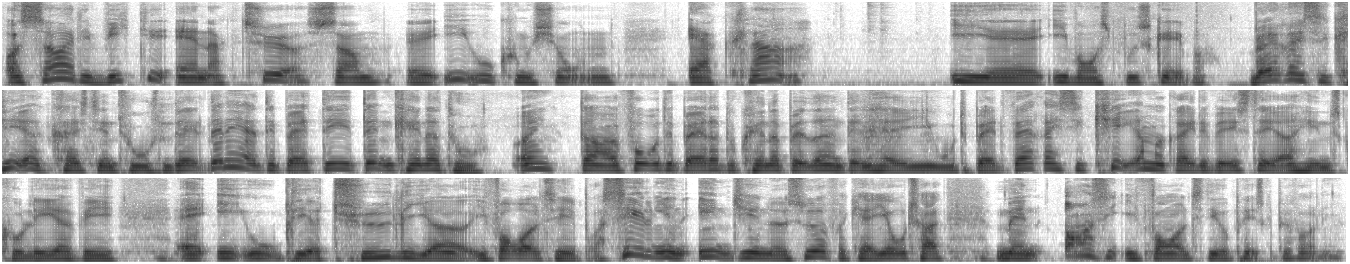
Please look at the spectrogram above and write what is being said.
Og så er det vigtigt, at en aktør som øh, EU-kommissionen er klar i, øh, i vores budskaber. Hvad risikerer Christian Tusinddal? Den her debat, det, den kender du. Ikke? Der er få debatter, du kender bedre end den her EU-debat. Hvad risikerer Margrethe Vestager og hendes kolleger ved, at EU bliver tydeligere i forhold til Brasilien, Indien og Sydafrika? Jo tak, men også i forhold til de europæiske befolkninger?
